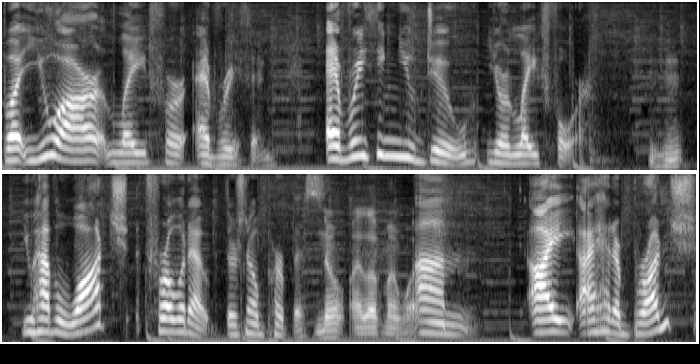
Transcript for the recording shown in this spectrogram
But you are late for everything. Everything you do, you're late for. You have a watch, throw it out. There's no purpose. No, I love my watch. Um, I I had a brunch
